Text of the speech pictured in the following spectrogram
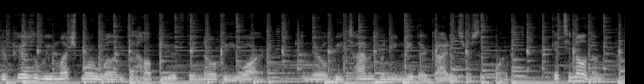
Your peers will be much more willing to help you if they know who you are, and there will be times when you need their guidance or support. Get to know them.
